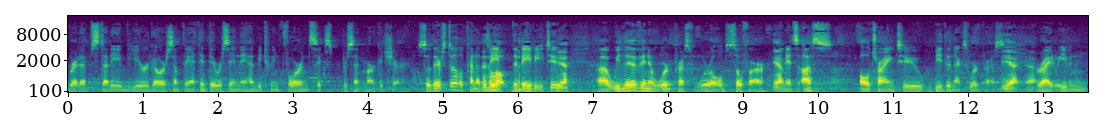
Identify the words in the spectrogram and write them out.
read a study a year ago or something. I think they were saying they had between four and six percent market share. So they're still kind of the, ba- the baby too. Yeah. uh, we live in a WordPress world so far, Yeah. and it's us all trying to be the next WordPress. Yeah, yeah. Right. Even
